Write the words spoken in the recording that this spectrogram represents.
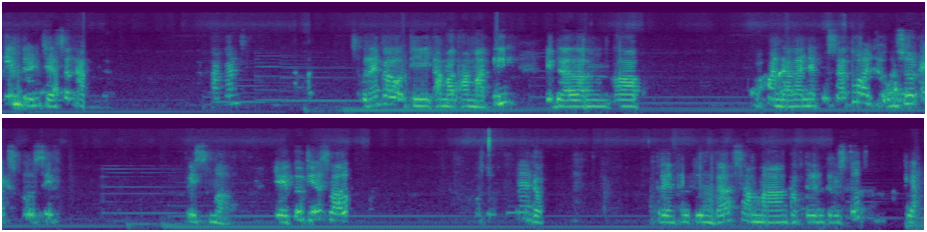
Kim dan Jason Adler katakan sebenarnya kalau diamat-amati di dalam uh, pandangannya pusat itu ada unsur eksklusifisme, yaitu dia selalu khususnya doktrin Tritunggal sama doktrin Kristus ya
